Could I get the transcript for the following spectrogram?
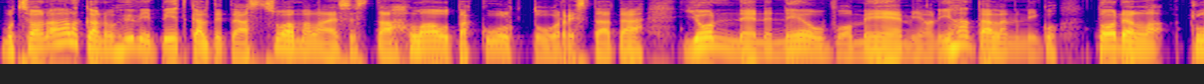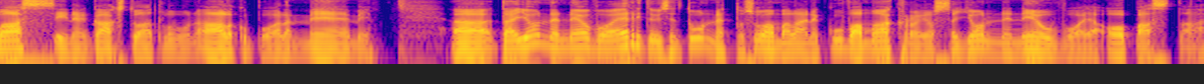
mutta se on alkanut hyvin pitkälti tästä suomalaisesta lautakulttuurista. Tämä Jonnen neuvo-meemi on ihan tällainen niin kuin todella klassinen 2000-luvun alkupuolen meemi. Tämä Jonne Neuvo on erityisen tunnettu suomalainen kuva makro, jossa Jonne neuvoo ja opastaa.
